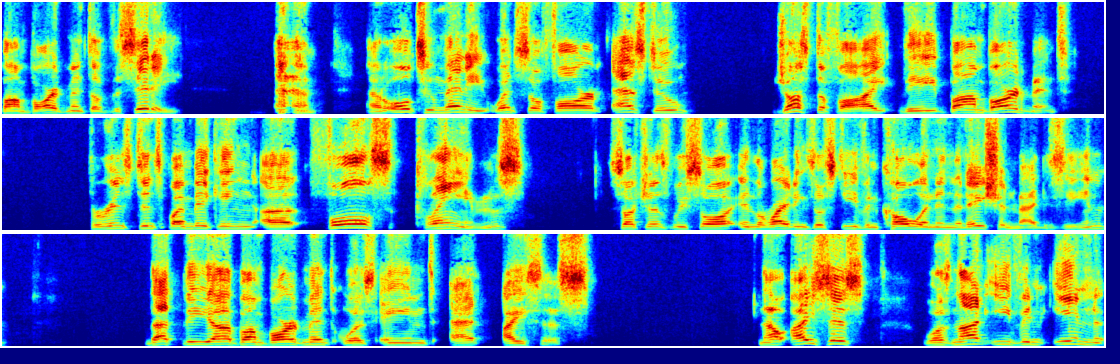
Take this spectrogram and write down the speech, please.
bombardment of the city. and all too many went so far as to justify the bombardment. For instance, by making uh, false claims, such as we saw in the writings of Stephen Cohen in The Nation magazine, that the uh, bombardment was aimed at ISIS. Now, ISIS was not even in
